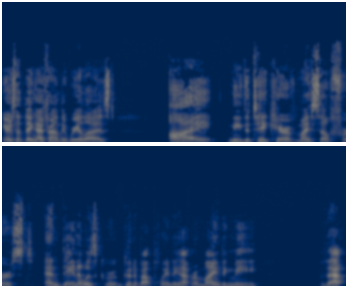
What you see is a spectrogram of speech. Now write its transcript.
Here's the thing I finally realized I need to take care of myself first. And Dana was gr- good about pointing out, reminding me that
